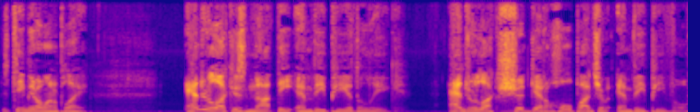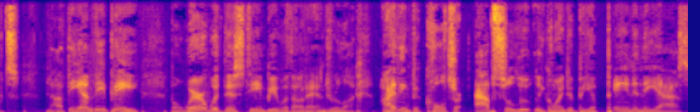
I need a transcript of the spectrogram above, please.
this team you don't want to play. Andrew Luck is not the MVP of the league. Andrew Luck should get a whole bunch of MVP votes. Not the MVP, but where would this team be without Andrew Luck? I think the Colts are absolutely going to be a pain in the ass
